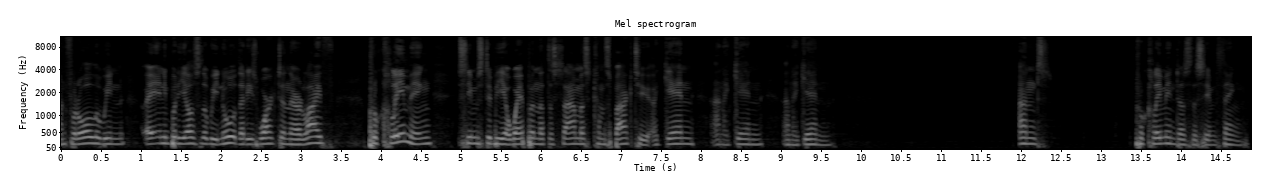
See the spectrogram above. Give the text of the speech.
and for all that we anybody else that we know that he's worked in their life proclaiming seems to be a weapon that the psalmist comes back to again and again and again And proclaiming does the same thing.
